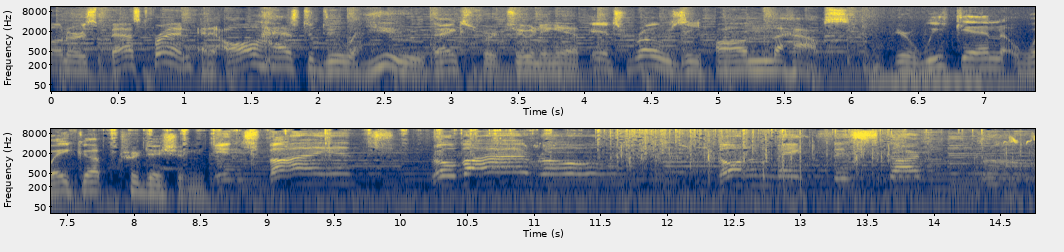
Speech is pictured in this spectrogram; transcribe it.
homeowner's best friend. And it all has to do with you. Thanks for tuning in. It's Rosie on the house, your weekend wake up tradition. Inch by inch, row by row, gonna make this garden grow.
